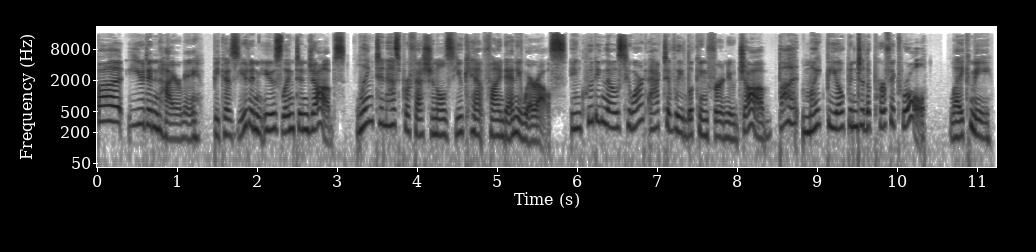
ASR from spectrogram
but you didn't hire me because you didn't use LinkedIn Jobs. LinkedIn has professionals you can't find anywhere else, including those who aren't actively looking for a new job but might be open to the perfect role, like me.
